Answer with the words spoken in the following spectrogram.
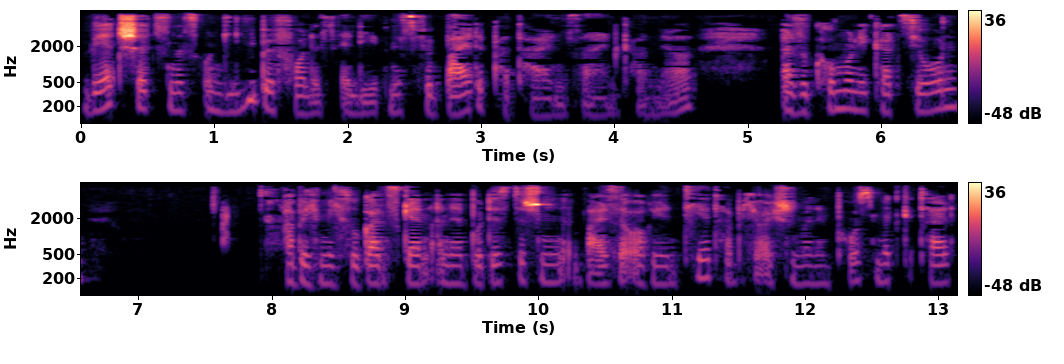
wertschätzendes und liebevolles Erlebnis für beide Parteien sein kann, ja. Also Kommunikation habe ich mich so ganz gern an der buddhistischen Weise orientiert, habe ich euch schon mal in einem Post mitgeteilt,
